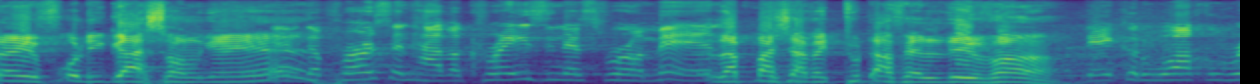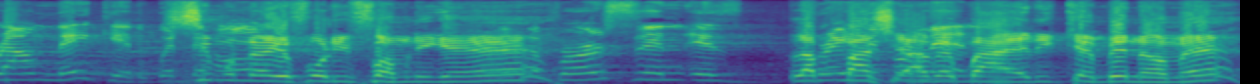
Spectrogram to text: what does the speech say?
avez une folie garçon, If the person have a craziness for a man, la marche avec tout le devant. they could walk around naked with Si the whole, avez une folie femme, ni the person is la marche avec men. kembe non, mais.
